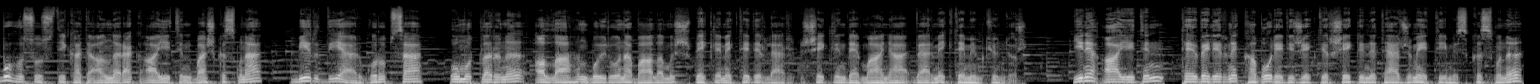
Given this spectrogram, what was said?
Bu husus dikkate alınarak ayetin baş kısmına bir diğer grupsa umutlarını Allah'ın buyruğuna bağlamış beklemektedirler şeklinde mana vermek de mümkündür. Yine ayetin tevbelerini kabul edecektir şeklinde tercüme ettiğimiz kısmını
